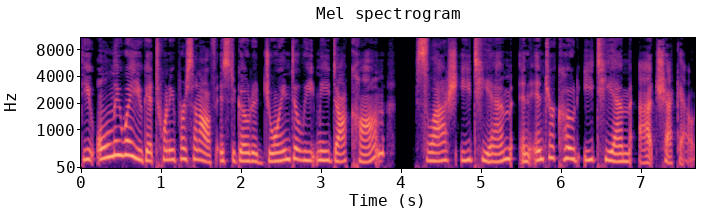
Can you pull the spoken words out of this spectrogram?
The only way you get 20% off is to go to joindeleteme.com slash ETM and enter code ETM at checkout.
